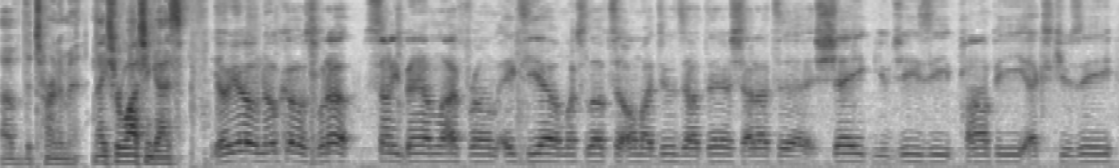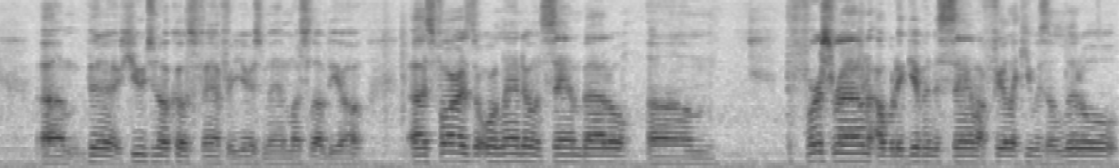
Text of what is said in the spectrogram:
of the tournament. Thanks for watching, guys. Yo, yo, no coast, what up? Sunny Bam, live from ATL. Much love to all my dudes out there. Shout out to Shake, UGZ, Pompey, XQZ. Um, been a huge no coast fan for years, man. Much love to y'all. Uh, as far as the Orlando and Sam battle, um, the first round I would have given to Sam. I feel like he was a little.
